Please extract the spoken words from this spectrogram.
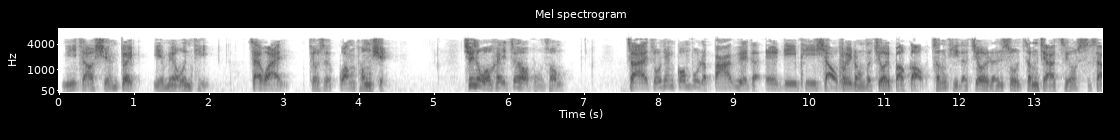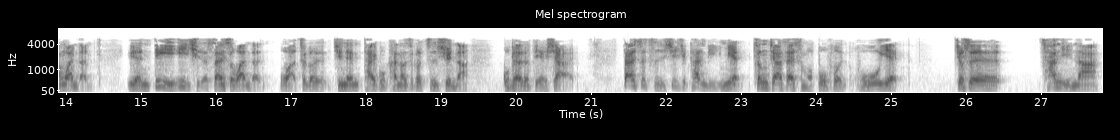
你只要选对也没有问题。再过来就是光通讯。其实我可以最后补充，在昨天公布了八月的 ADP 小非农的就业报告，整体的就业人数增加只有十三万人，远低于预期的三十万人。哇，这个今天台股看到这个资讯啊，股票就跌下来。但是仔细去看里面增加在什么部分？服务业就是餐饮啦、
